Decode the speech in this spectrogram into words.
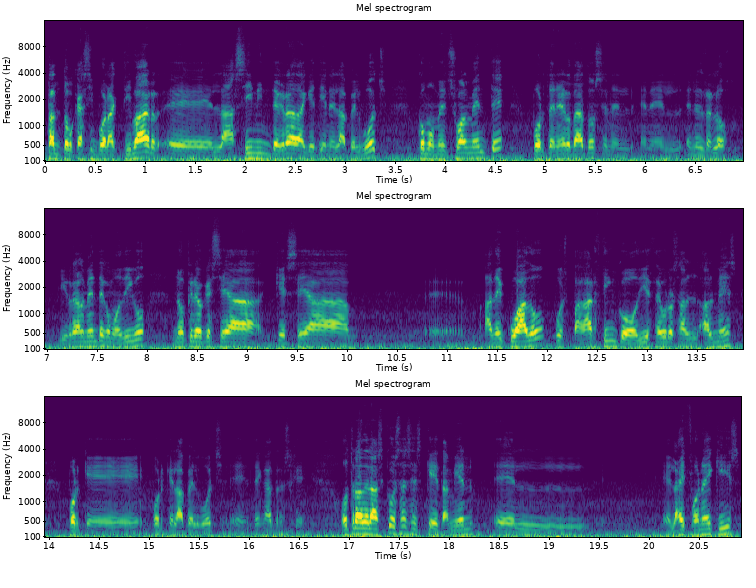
tanto casi por activar eh, la SIM integrada que tiene el Apple Watch, como mensualmente por tener datos en el, reloj. Y realmente, como digo, no creo que sea, que sea eh, adecuado pues pagar 5 o 10 euros al, mes porque, porque el Apple Watch eh, tenga 3G. Otra de las cosas es que también el, el, iPhone X,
